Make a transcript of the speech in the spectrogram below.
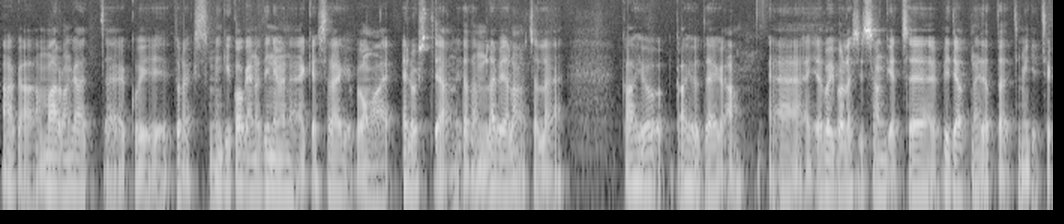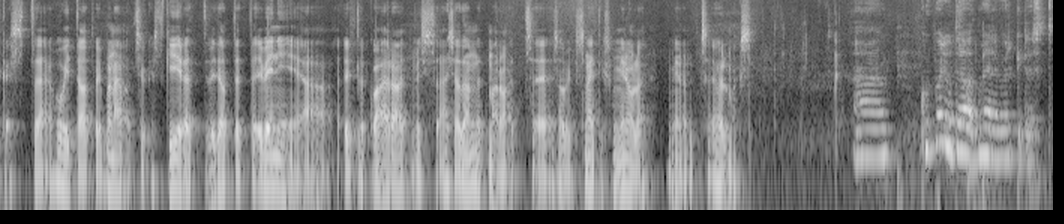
aga ma arvan ka, et äh, kui tuleks mingi kogenud inimene, kes räägib oma elust ja mida ta on läbi elanud selle kahju, kahjudega. äh, ja võib-olla siis ongi, et see videot näidata, et mingit sihukest äh, huvitavat või põnevat sihukest kiiret videot, et ei veni ja ütleb kohe ära, et mis asjad on, et ma arvan, et see sobiks näiteks minule, minul see hõlmaks. kui palju teavad meelemürkidest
